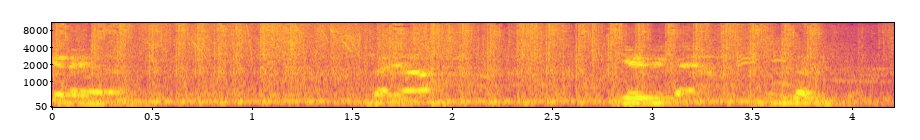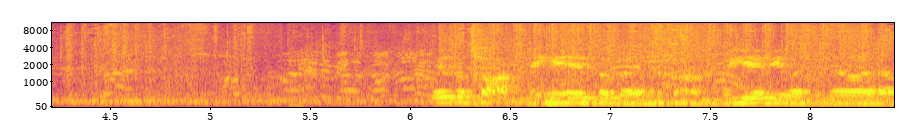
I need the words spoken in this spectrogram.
ये गया ये भी गया ये तो सामने ही है ये तो गए सामने ये नहीं बचने वाला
